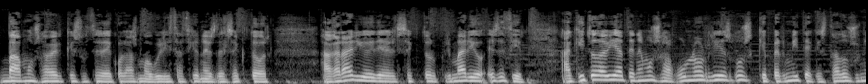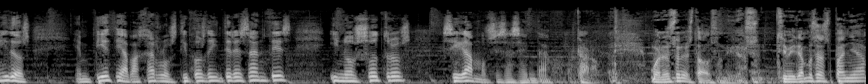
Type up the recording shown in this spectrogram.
vamos a ver qué sucede con las movilizaciones del sector agrario y del sector primario. Es decir, aquí todavía tenemos algunos riesgos que permite que Estados Unidos empiece a bajar los tipos de interesantes y nosotros sigamos esa senda. Claro. Bueno, eso en Estados Unidos. Si miramos a España,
